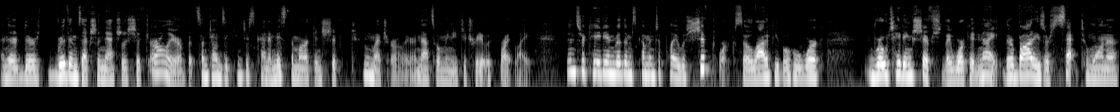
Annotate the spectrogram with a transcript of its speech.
And their, their rhythms actually naturally shift earlier, but sometimes it can just kind of miss the mark and shift too much earlier. And that's when we need to treat it with bright light. Then circadian rhythms come into play with shift work. So a lot of people who work rotating shifts, they work at night, their bodies are set to want to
